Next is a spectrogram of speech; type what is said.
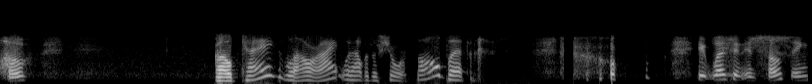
Hello? Okay. Well, all right. Well, that was a short call, but it wasn't insulting.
